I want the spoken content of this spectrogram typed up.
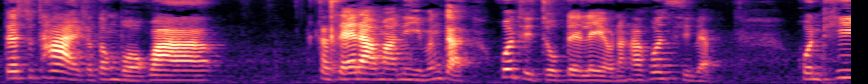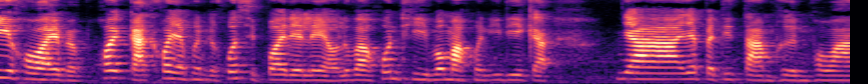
แต่สุดท้ายก็ต้องบอกว่ากระแสดราม่านี่มันก็ควรสิจบได้แล้วนะคะ ควรสิแบบคนที่คอยแบบค่อยกัดค่อยยังเพิ่นก็ควรสิปล่อยได้แล้ว หรือว่าคนที่บ่มักเพิ่นอีดีก็อย่าอย่าไปติดตามเพิ่นเพราะว่า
